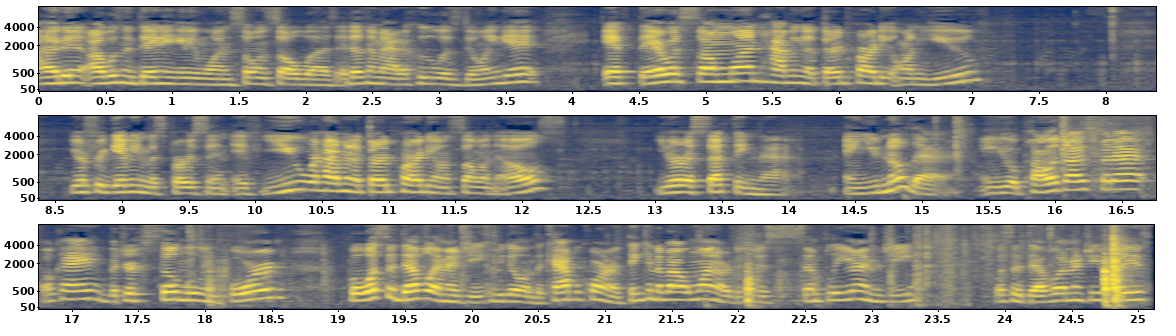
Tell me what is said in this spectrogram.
I didn't I wasn't dating anyone, so and so was. It doesn't matter who was doing it. If there was someone having a third party on you, you're forgiving this person. If you were having a third party on someone else, you're accepting that. And you know that. And you apologize for that, okay? But you're still moving forward. But what's the devil energy? Could be doing the Capricorn or thinking about one or just simply your energy. What's the devil energy, please?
